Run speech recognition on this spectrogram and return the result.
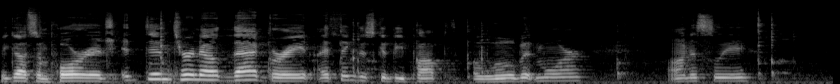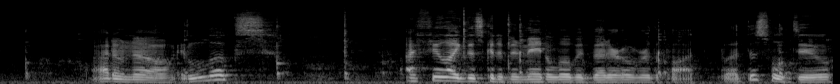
We got some porridge. It didn't turn out that great. I think this could be popped a little bit more honestly. I don't know. It looks I feel like this could have been made a little bit better over the pot, but this will do.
